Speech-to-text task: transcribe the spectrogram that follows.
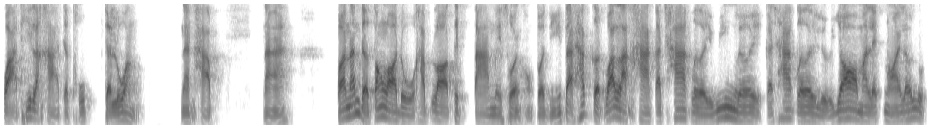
กว่าที่ราคาจะทุบจะล่วงนะครับ นะ เพราะนั้นเดี๋ยวต้องรอดูครับ รอติดตามในส่วนของตัวนี้ แต่ถ้าเกิดว่าราคากระชากเลยวิ่งเลยกระชากเลยหรือย่อมาเล็กน้อยแล้วหลุด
